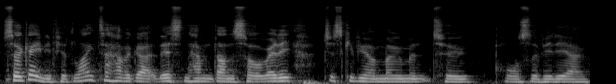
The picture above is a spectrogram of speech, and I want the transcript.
So again, if you'd like to have a go at this and haven't done so already, just give you a moment to pause the video.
